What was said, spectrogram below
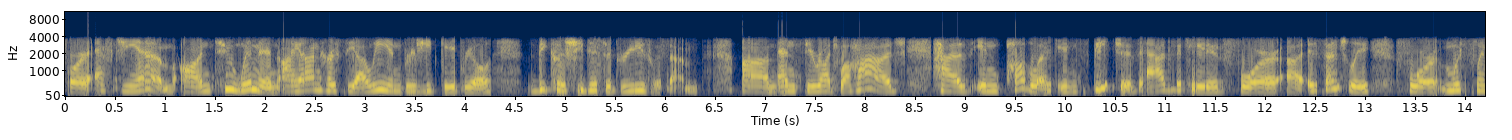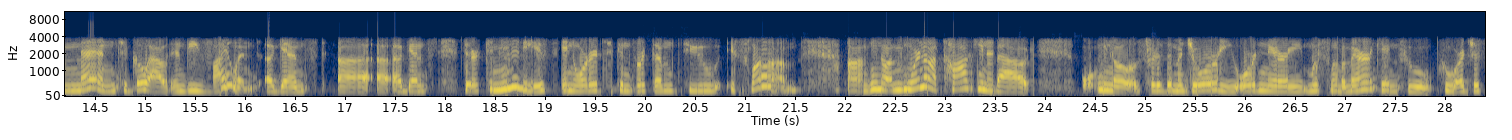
for FGM on two women, Ayaan Hirsi Ali and Brigitte Gabriel, because she disagrees with them. Um, and Siraj Wahhaj has, in public, in speeches, advocated for uh, essentially for Muslim men to go out and be violent against uh, uh against their communities in order to convert them to Islam. Um, you know, I mean, we're not talking about you know sort of the majority, ordinary Muslim Americans who who are just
